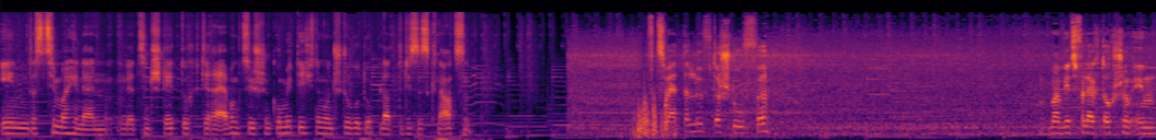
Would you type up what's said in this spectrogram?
in das Zimmer hinein und jetzt entsteht durch die Reibung zwischen Gummidichtung und Styroturplatte dieses Knarzen. Auf zweiter Lüfterstufe man wird es vielleicht auch schon im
